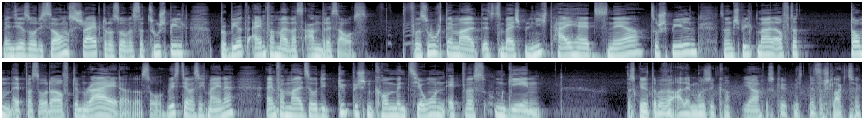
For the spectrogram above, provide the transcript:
wenn ihr so die Songs schreibt oder sowas dazu spielt, probiert einfach mal was anderes aus. Versucht einmal jetzt zum Beispiel nicht Hi-Hat, Snare zu spielen, sondern spielt mal auf der Tom etwas oder auf dem Ride oder so. Wisst ihr, was ich meine? Einfach mal so die typischen Konventionen etwas umgehen. Das gilt aber für alle Musiker. Ja, Das gilt nicht nur für Schlagzeug.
